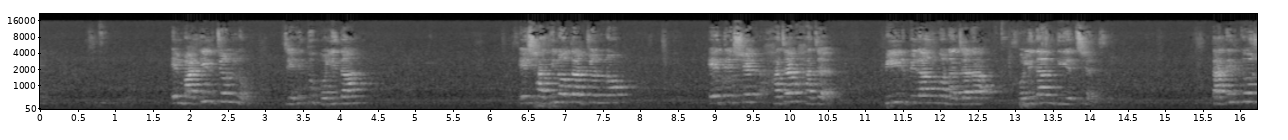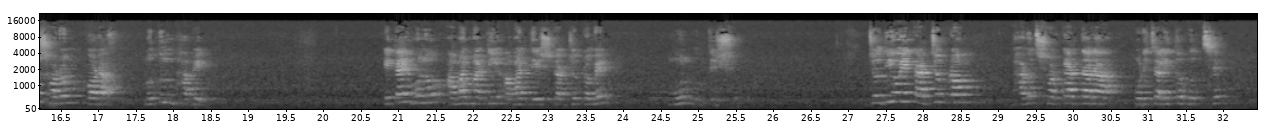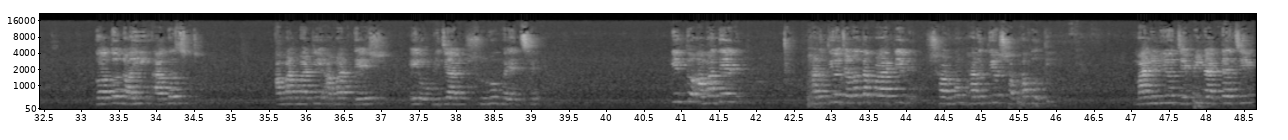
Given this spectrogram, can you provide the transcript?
এই মাটির জন্য যেহেতু বলিদান এই স্বাধীনতার জন্য এ দেশের হাজার হাজার বীর বীরাঙ্গনা যারা বলিদান দিয়েছেন। তাদেরকেও স্মরণ করা নতুন ভাবে। এটাই হলো আমার মাটি, আমার দেশ কার্যক্রমের মূল উদ্দেশ্য। যদিও এই কার্যক্রম ভারত সরকার দ্বারা পরিচালিত হচ্ছে, গত নয় আগস্ট আমার মাটি, আমার দেশ এই অভিযান শুরু হয়েছে। কিন্তু আমাদের ভারতীয় জনতা পার্টির সর্বভারতীয় সভাপতি মাননীয় জেপি নাড্ডাজি,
